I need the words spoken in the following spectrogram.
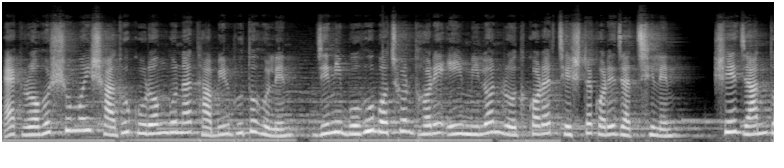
এক রহস্যময় সাধু কুরঙ্গনাথ আবির্ভূত হলেন, যিনি বহু বছর ধরে এই মিলন রোধ করার চেষ্টা করে যাচ্ছিলেন। সে জানত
